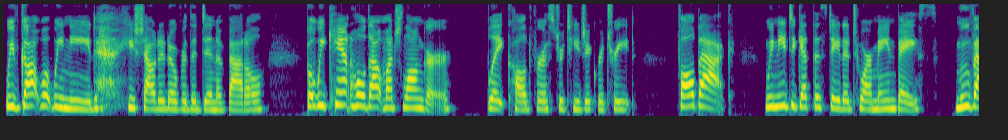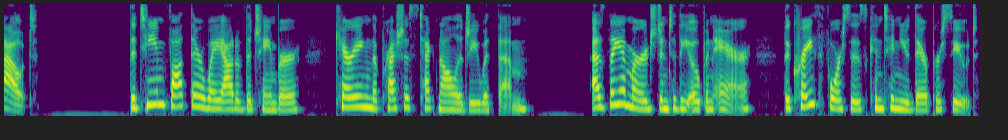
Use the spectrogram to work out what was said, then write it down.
We've got what we need, he shouted over the din of battle. But we can't hold out much longer. Blake called for a strategic retreat. Fall back. We need to get this data to our main base. Move out. The team fought their way out of the chamber, carrying the precious technology with them. As they emerged into the open air, the Kraith forces continued their pursuit,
